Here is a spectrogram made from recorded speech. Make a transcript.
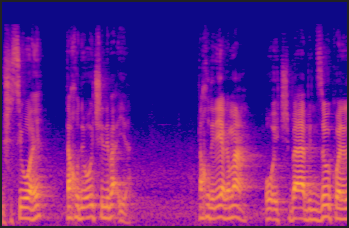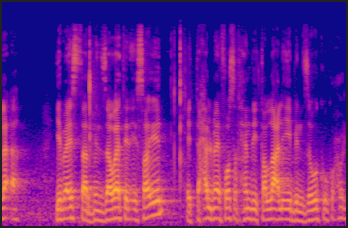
مش السي أو أهي؟ تاخد ال OH اللي باقية. تاخد الايه يا جماعة. OH بقى بنزويك ولا لأ؟ يبقى إستر بنزوات الإيثايل التحلل المائي في وسط حمض يطلع لي إيه بنزويك وكحول.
